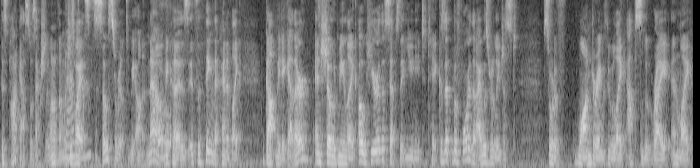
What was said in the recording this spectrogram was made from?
this podcast was actually one of them, which that's is why it's so surreal to be on it now because it's the thing that kind of like got me together and showed me like, oh, here are the steps that you need to take. Because before that I was really just sort of wandering through like absolute right and like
